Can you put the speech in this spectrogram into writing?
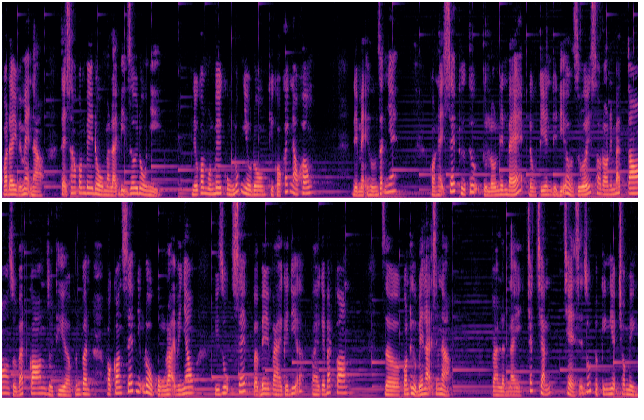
qua đây với mẹ nào. Tại sao con bê đồ mà lại bị rơi đồ nhỉ? Nếu con muốn bê cùng lúc nhiều đồ thì có cách nào không? Để mẹ hướng dẫn nhé. Con hãy xếp thứ tự từ lớn đến bé, đầu tiên để đĩa ở dưới, sau đó đến bát to, rồi bát con, rồi thìa, vân vân. Hoặc con xếp những đồ cùng loại với nhau, ví dụ xếp và bê vài cái đĩa, vài cái bát con. Giờ con thử bê lại xem nào. Và lần này chắc chắn trẻ sẽ rút được kinh nghiệm cho mình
